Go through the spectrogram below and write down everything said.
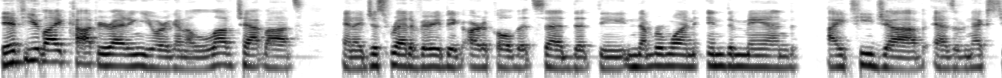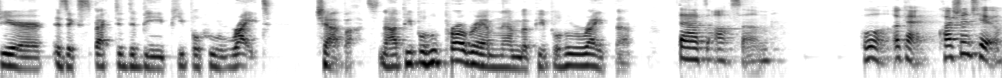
if you like copywriting, you are going to love chatbots. And I just read a very big article that said that the number one in demand IT job as of next year is expected to be people who write chatbots, not people who program them, but people who write them. That's awesome. Cool. Okay. Question two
